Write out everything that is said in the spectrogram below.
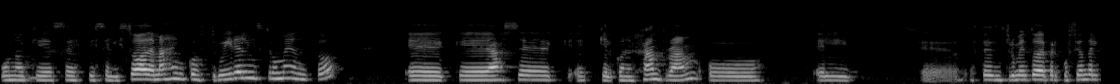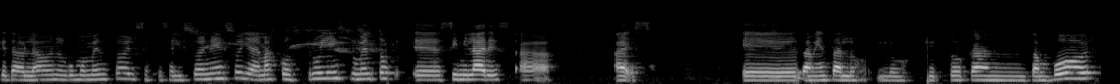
uno que se especializó además en construir el instrumento que hace que, con el hand drum o el eh, este instrumento de percusión del que te hablaba en algún momento, él se especializó en eso y además construye instrumentos eh, similares a, ese. Eh, también están los, los, que tocan tambor,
